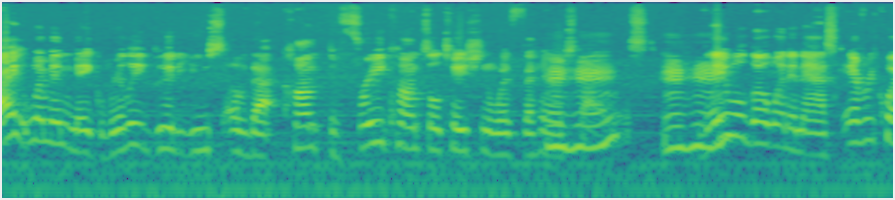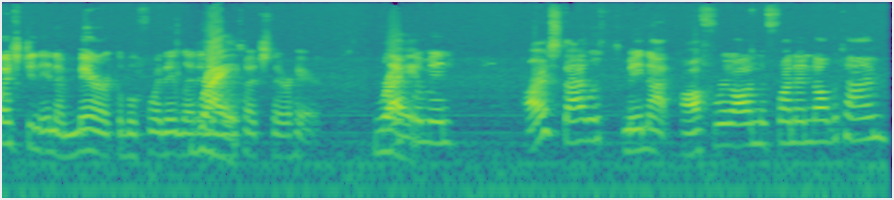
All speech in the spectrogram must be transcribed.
white women make really good use of that con- the free consultation with the hairstylist Mhm. they will go in and ask every question in america before they let Right. anyone touch their hair black Right. women our stylists may not offer it on the front end all the time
